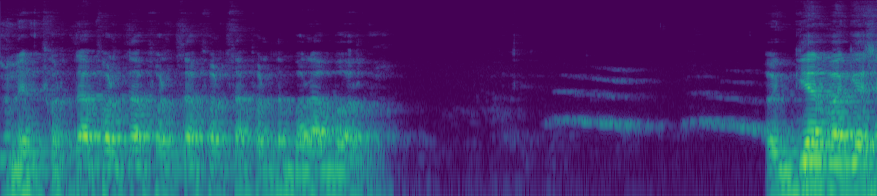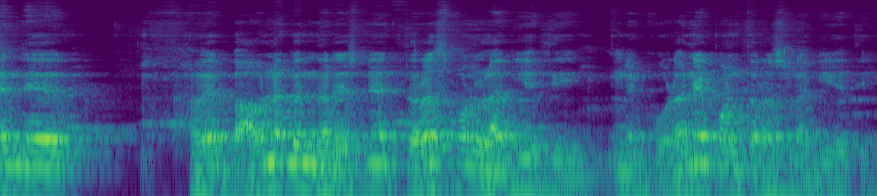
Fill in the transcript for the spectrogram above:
અને ફરતા ફરતા ફરતા ફરતા ફરતા બરાબર અગિયાર વાગ્યા છે ને હવે ભાવનગર નરેશને તરસ પણ લાગી હતી અને ઘોડાને પણ તરસ લાગી હતી.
